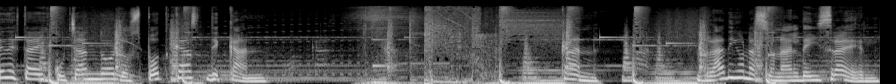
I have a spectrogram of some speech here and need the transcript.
Usted está escuchando los podcasts de CAN. CAN, Radio Nacional de Israel.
